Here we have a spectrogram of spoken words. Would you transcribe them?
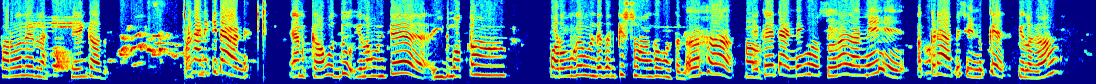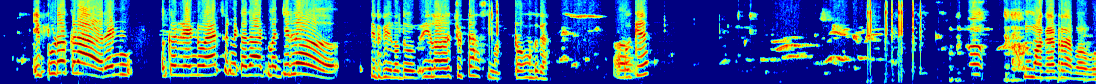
పర్వాలేదులే ఏం కాదు. మన అనికితాండి వెనక వద్దు. ఇలా ఉంటే ఇది మొత్తం పొడవుగా ఉండేదానికి స్ట్రాంగ్గా ఉంటది ఎక్కడైతే ఎండింగ్ వస్తుందో దాన్ని అక్కడే ఆపేసేయండి ఓకే? ఇలాగా? ఇప్పుడు అక్కడ రెండు అక్కడ రెండు వైర్స్ ఉన్నాయి కదా వాటి మధ్యలో ఇది ఇలా ఇలా చుట్టేస్తున్నా రౌండ్గా ఓకే? నువ్వు మగాడ్రా బాబు.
